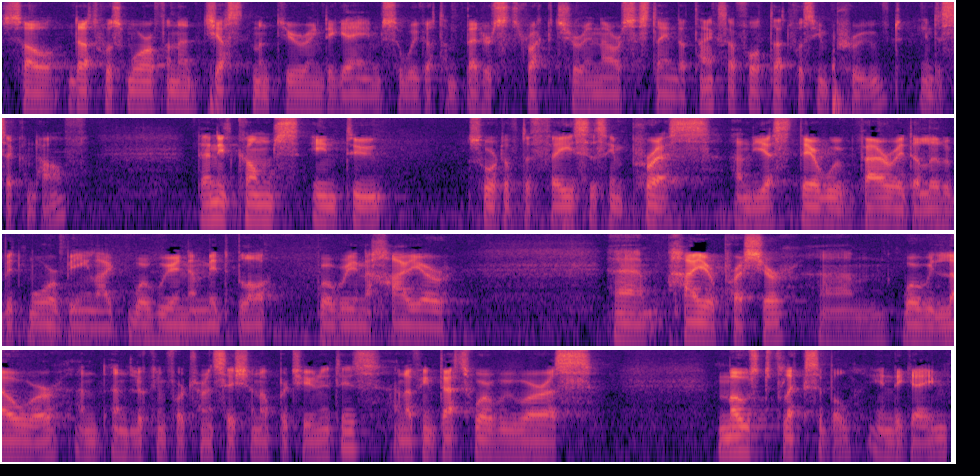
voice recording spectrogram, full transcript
So that was more of an adjustment during the game, so we got a better structure in our sustained attacks. I thought that was improved in the second half. Then it comes into sort of the phases in press, and yes, there we varied a little bit more, being like where we're in a mid block, where we're in a higher um, higher pressure, um, where we lower and, and looking for transition opportunities. And I think that's where we were as most flexible in the game,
